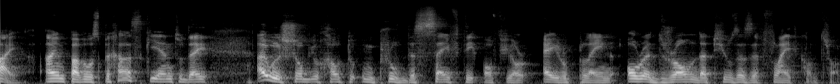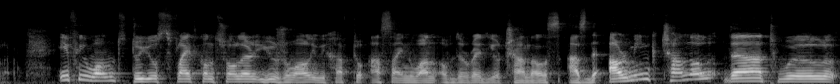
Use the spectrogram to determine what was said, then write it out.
Hi, I'm Paweł Spychalski and today I will show you how to improve the safety of your airplane or a drone that uses a flight controller. If we want to use flight controller, usually we have to assign one of the radio channels as the arming channel that will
